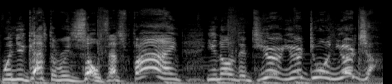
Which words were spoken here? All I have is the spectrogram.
when you got the results. That's fine, you know, that you're you're doing your job.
